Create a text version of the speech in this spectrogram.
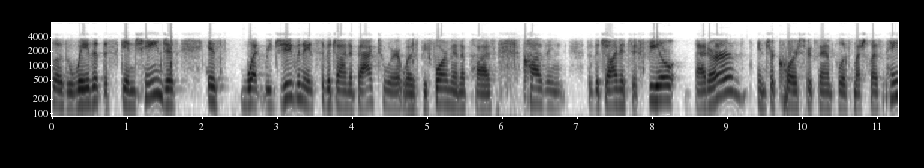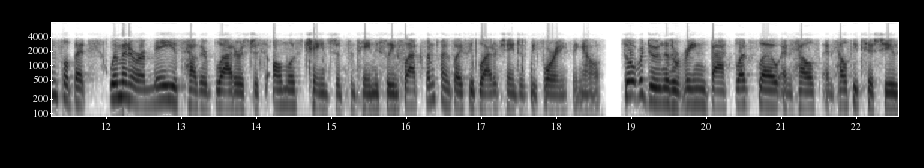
flow, the way that the skin changes is what rejuvenates the vagina back to where it was before menopause, causing the vagina to feel better. Intercourse, for example, is much less painful, but women are amazed how their bladders just almost changed instantaneously. In fact, sometimes I see bladder changes before anything else. So what we're doing is we're bringing back blood flow and health and healthy tissue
